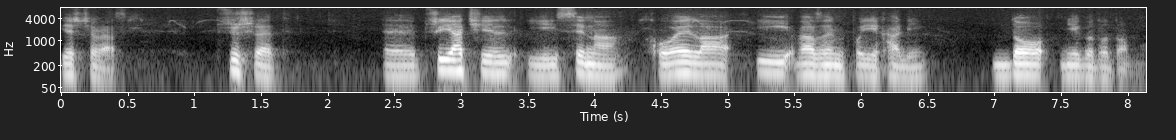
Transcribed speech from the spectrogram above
jeszcze raz, przyszedł przyjaciel jej syna Joela i razem pojechali do niego do domu.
